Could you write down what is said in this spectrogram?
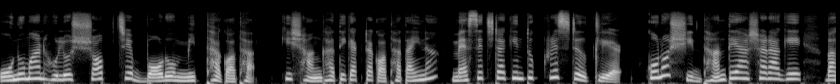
অনুমান হল সবচেয়ে বড় মিথ্যা কথা। কি সাংঘাতিক একটা কথা, তাই না? মেসেজটা কিন্তু ক্রিস্টাল ক্লিয়ার কোনো সিদ্ধান্তে আসার আগে বা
